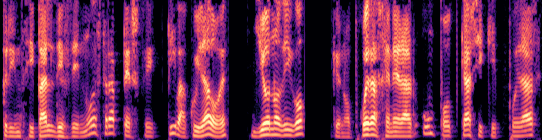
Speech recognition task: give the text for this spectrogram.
principal desde nuestra perspectiva. Cuidado, ¿eh? Yo no digo que no puedas generar un podcast y que puedas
